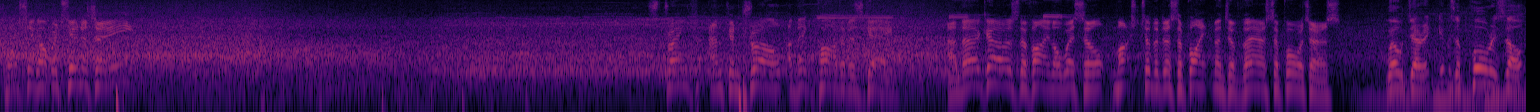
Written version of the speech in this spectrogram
Crossing opportunity. Strength and control, a big part of his game. And there goes the final whistle, much to the disappointment of their supporters. Well, Derek, it was a poor result,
